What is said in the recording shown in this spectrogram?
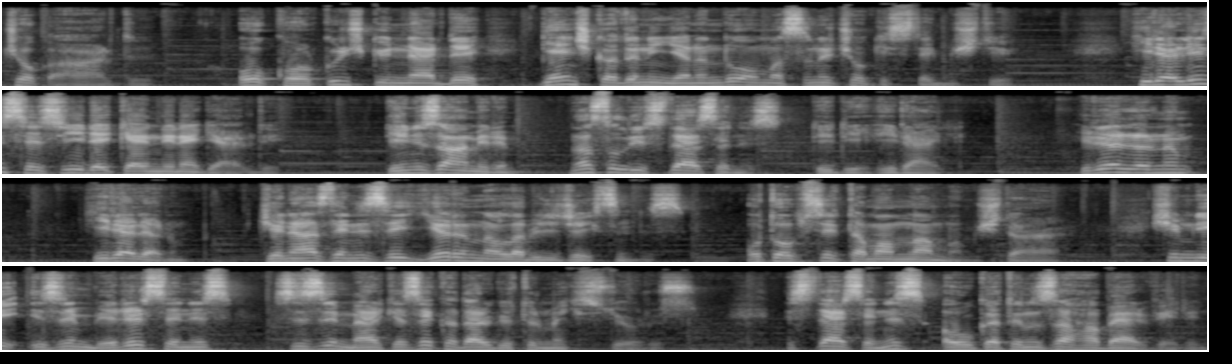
çok ağırdı. O korkunç günlerde genç kadının yanında olmasını çok istemişti. Hilal'in sesiyle kendine geldi. Deniz amirim, nasıl isterseniz, dedi Hilal. Hilal Hanım, Hilal Hanım, cenazenizi yarın alabileceksiniz. Otopsi tamamlanmamış daha. Şimdi izin verirseniz sizi merkeze kadar götürmek istiyoruz. İsterseniz avukatınıza haber verin.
